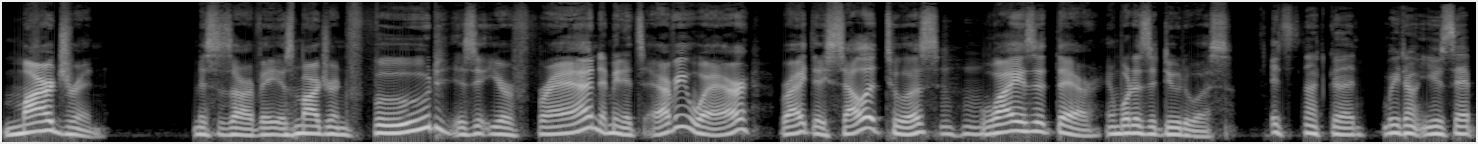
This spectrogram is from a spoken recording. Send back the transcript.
margarine, Mrs. Arvay. is margarine food? Is it your friend? I mean, it's everywhere, right? They sell it to us. Why is it there? And what does it do to us? It's not good. We don't use it.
